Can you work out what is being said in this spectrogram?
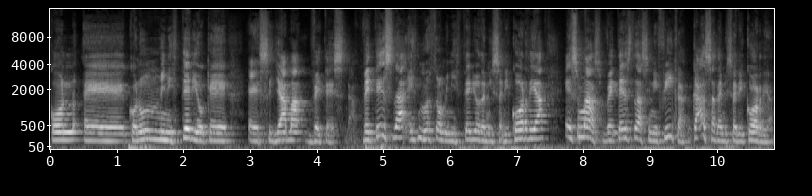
con, eh, con un ministerio que eh, se llama Bethesda. Bethesda es nuestro ministerio de misericordia. Es más, Bethesda significa casa de misericordia.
